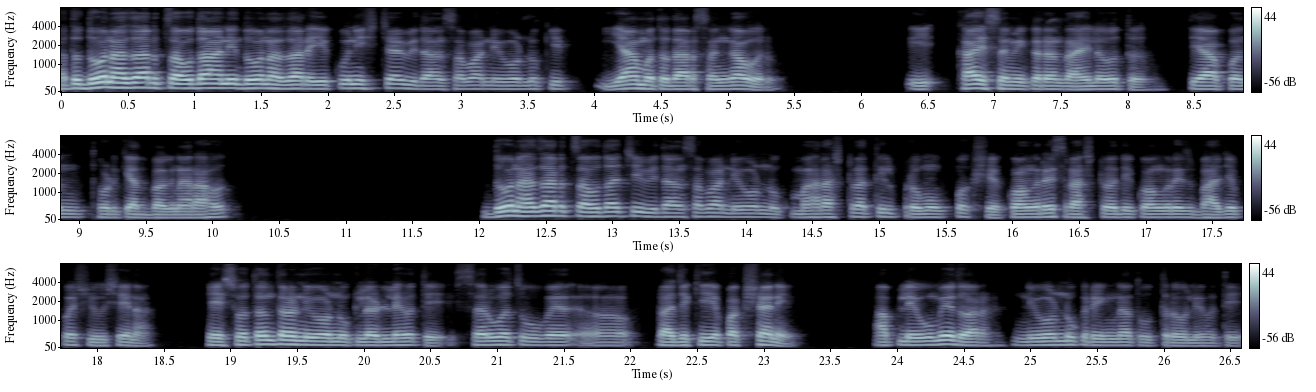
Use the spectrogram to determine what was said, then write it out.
आता 2014 आणि 2019च्या विधानसभा निवडणुकीत या मतदारसंघावर काय समीकरण राहिलं होतं, ते आपण थोडक्यात बघणार आहोत. 2014ची विधानसभा निवडणूक महाराष्ट्रातील प्रमुख पक्ष काँग्रेस, राष्ट्रवादी काँग्रेस, भाजप, शिवसेना हे स्वतंत्र निवडणूक लढले होते. सर्वच उमे राजकीय पक्षाने आपले उमेदवार निवडणूक रिंगणात उतरवले होते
